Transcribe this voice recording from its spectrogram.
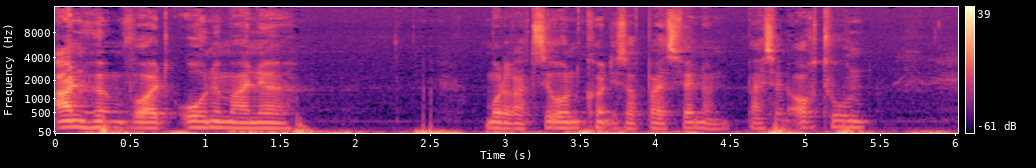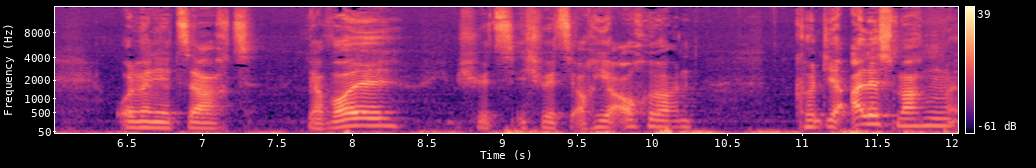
anhören wollt, ohne meine Moderation, könnt ihr es auch bei Sven und bei Sven auch tun. Und wenn ihr jetzt sagt, jawohl, ich will es ich auch hier auch hören, könnt ihr alles machen.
